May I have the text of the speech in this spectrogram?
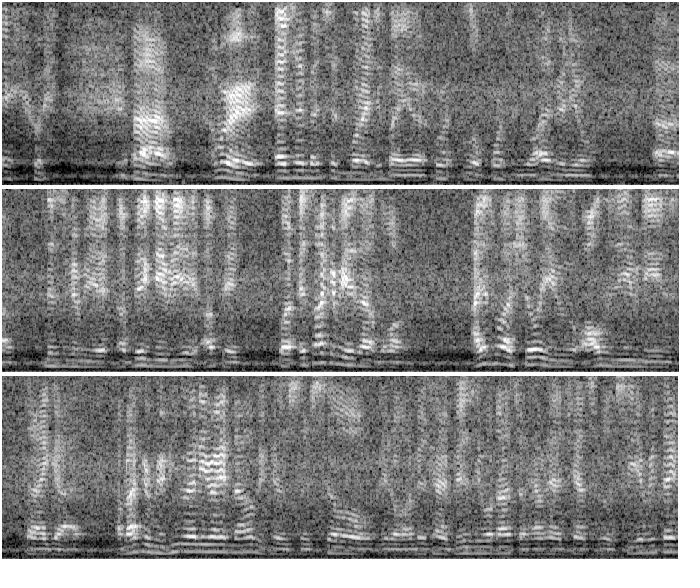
Anyway, we're, as I mentioned when I did my uh, little 4th of July video, uh, this is to be a, a, big DVD update, but it's not to be that long. I just want to show you all the DVDs that I got. I'm not to review any right now because there's still, you know, I've been kind of busy and whatnot, so I haven't had a chance to really see everything.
